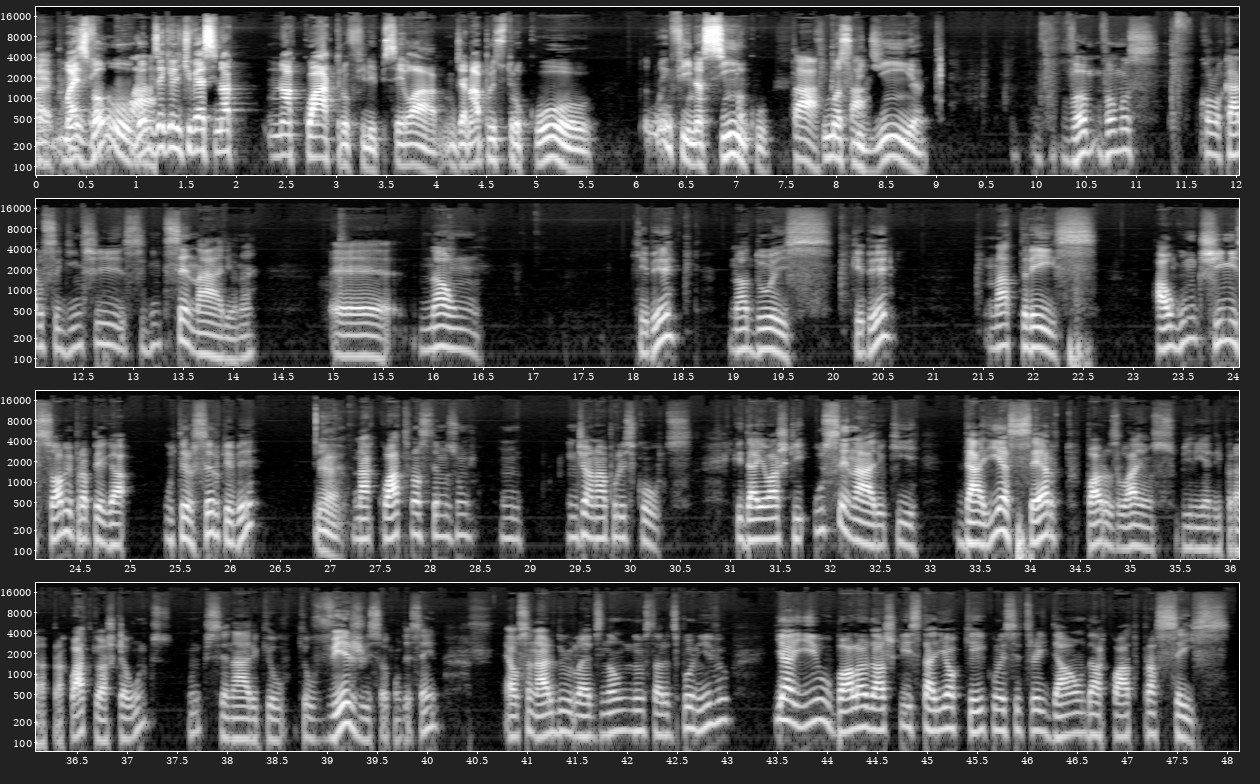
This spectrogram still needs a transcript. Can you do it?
Ah, porque Mas assim, vamos, vamos dizer que ele tivesse na, na 4, Felipe, sei lá, Indianápolis trocou, enfim, na 5, Tá, uma tá. subidinha. Vam- Vamos colocar o seguinte, seguinte cenário, né? É, na 1, QB. Na 2, QB. Na 3, algum time sobe para pegar o terceiro QB. É, Na 4 nós temos um, um Indianapolis Colts. Que daí eu acho que o cenário que daria certo para os Lions subirem ali para 4, que eu acho que é o único, único cenário que eu, que eu vejo isso acontecendo, é o cenário do Leves não, não estar disponível. E aí o Ballard acho que estaria ok com esse trade down da 4 para 6.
